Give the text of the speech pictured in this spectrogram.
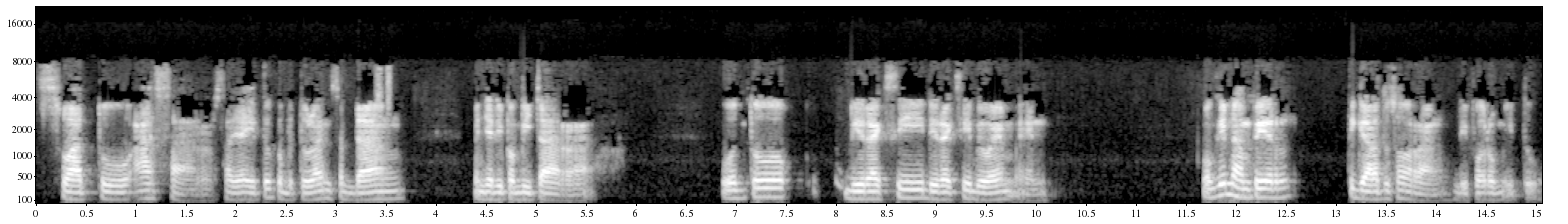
suatu asar. Saya itu kebetulan sedang menjadi pembicara untuk direksi-direksi BUMN. Mungkin hampir 300 orang di forum itu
